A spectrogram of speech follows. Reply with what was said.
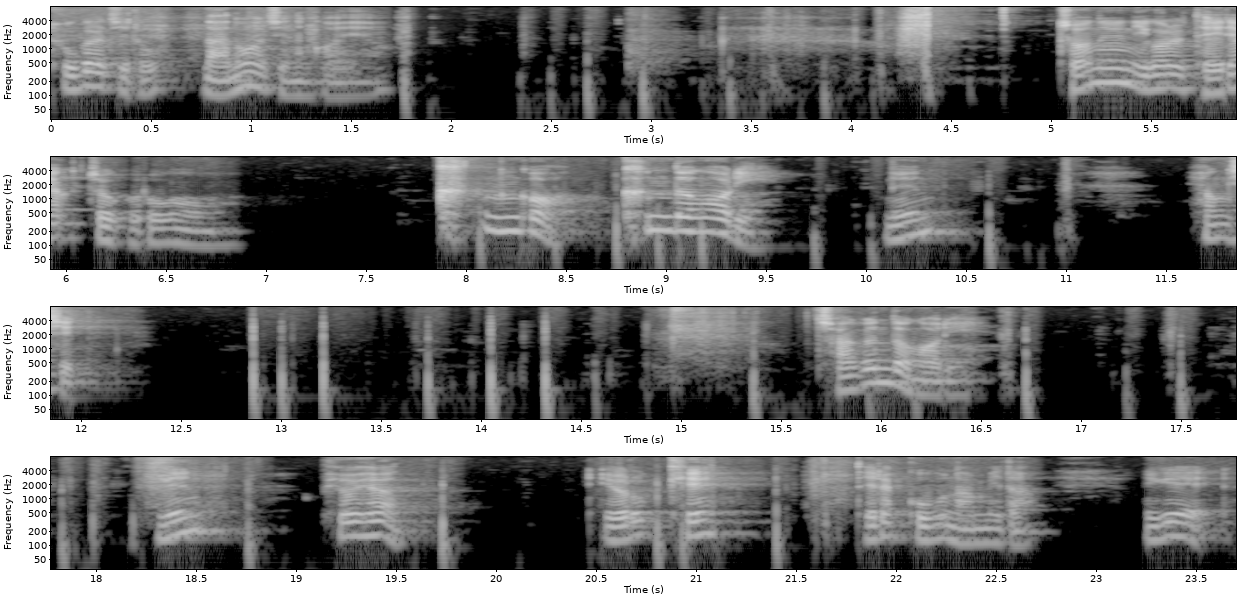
두 가지로 나누어지는 거예요. 저는 이걸 대략적으로 큰 거, 큰 덩어리는 형식, 작은 덩어리는 표현, 이렇게 대략 구분합니다. 이게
